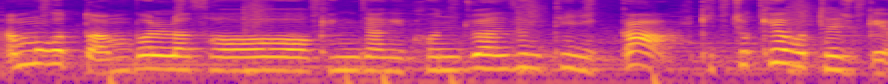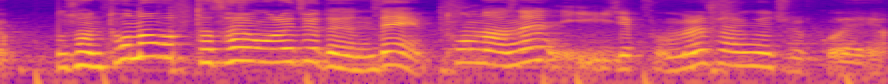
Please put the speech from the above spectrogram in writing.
아무것도 안 발라서 굉장히 건조한 상태니까 기초 케어부터 해줄게요. 우선 토너부터 사용을 해줘야 되는데 토너는 이 제품을 사용해줄 거예요.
